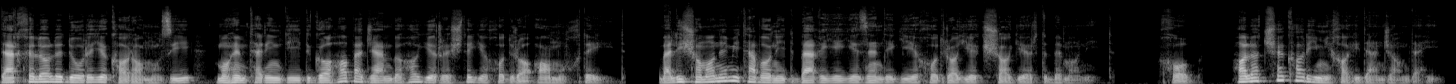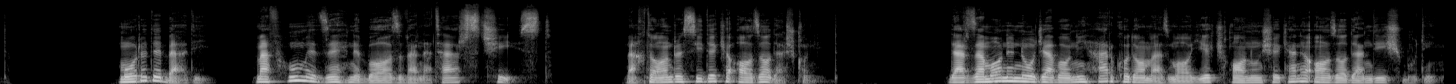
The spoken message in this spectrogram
در خلال دوره کارآموزی مهمترین دیدگاه ها و جنبه های رشته خود را آموخته اید. ولی شما نمی توانید بقیه زندگی خود را یک شاگرد بمانید. خب، حالا چه کاری می خواهید انجام دهید؟ مورد بعدی مفهوم ذهن باز و نترس چیست؟ وقت آن رسیده که آزادش کنید. در زمان نوجوانی هر کدام از ما یک قانون شکن آزاداندیش بودیم.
